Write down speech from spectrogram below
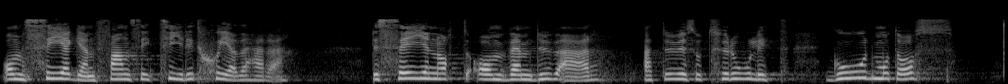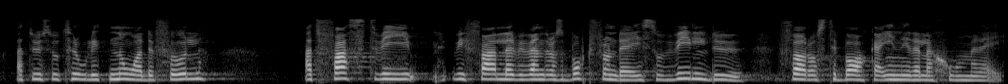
om segern fanns i ett tidigt skede, Herre. Det säger något om vem du är, att du är så otroligt god mot oss, att du är så otroligt nådefull, att fast vi, vi faller, vi vänder oss bort från dig, så vill du föra oss tillbaka in i relation med dig.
